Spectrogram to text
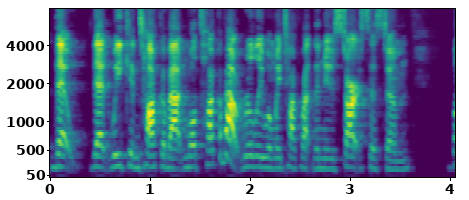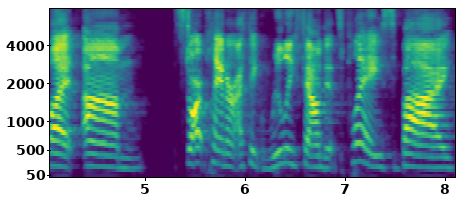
that that we can talk about and we'll talk about really when we talk about the new start system but um, start planner i think really found its place by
